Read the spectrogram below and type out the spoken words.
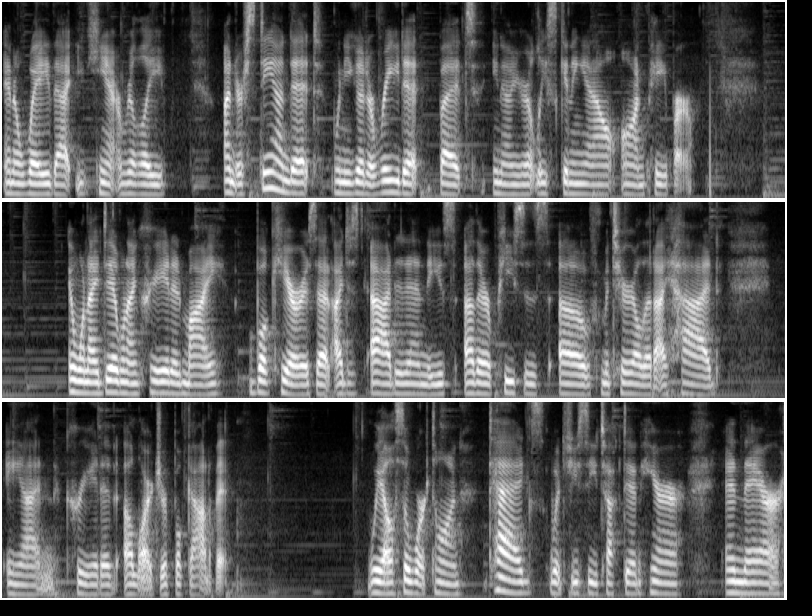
in a way that you can't really understand it when you go to read it, but you know, you're at least getting it out on paper. And what I did when I created my book here is that I just added in these other pieces of material that I had and created a larger book out of it. We also worked on tags, which you see tucked in here and there.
